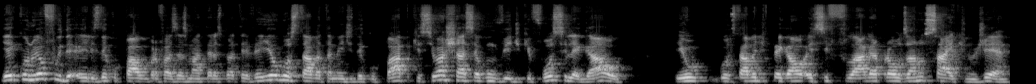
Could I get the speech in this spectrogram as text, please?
E aí, quando eu fui, eles decupavam para fazer as matérias para a TV, e eu gostava também de decupar, porque se eu achasse algum vídeo que fosse legal, eu gostava de pegar esse flagra para usar no site, no GE.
